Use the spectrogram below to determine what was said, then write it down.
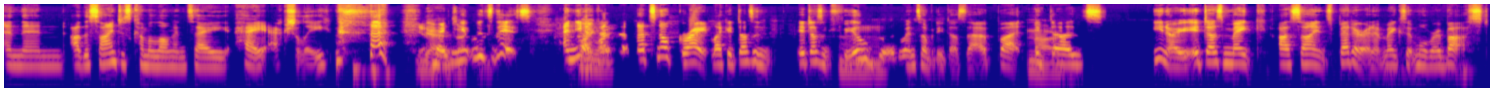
and then other scientists come along and say, "Hey, actually, Yeah, maybe exactly. it was this and yeah that- that's not great like it doesn't it doesn't feel Mm. good when somebody does that but No. it does you know it does make our science better and it makes it more robust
